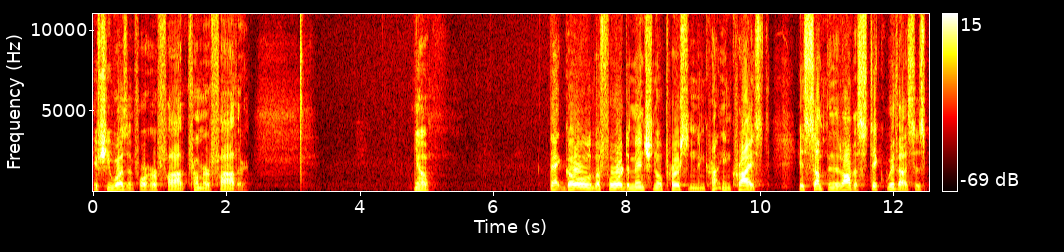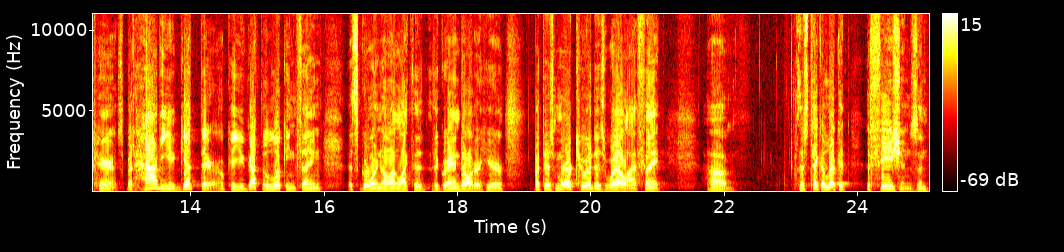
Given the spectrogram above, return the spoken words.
if she wasn't for her fa- from her father. You know, that goal of a four dimensional person in Christ is something that ought to stick with us as parents. But how do you get there? Okay, you've got the looking thing that's going on, like the, the granddaughter here but there's more to it as well, I think. Um, let's take a look at Ephesians. And,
